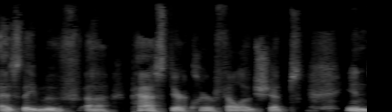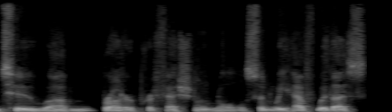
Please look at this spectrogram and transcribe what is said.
as they move uh, past their CLIR Fellowships into um, broader professional roles. And we have with us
